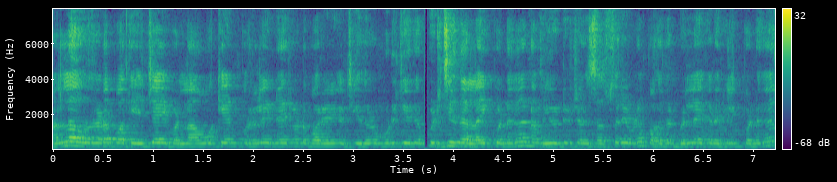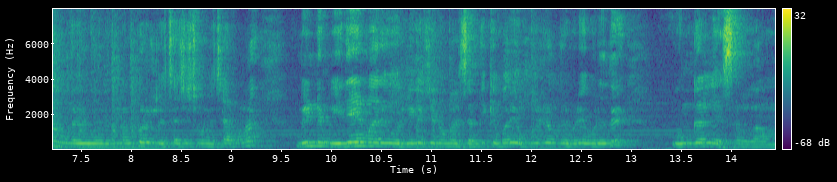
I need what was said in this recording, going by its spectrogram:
நல்லா ஒரு தடவை பார்த்து என்ஜாய் பண்ணலாம். ஓகேன்னு பொருளை நேர்கொண்ட பார்வை நிகழ்ச்சி இதோட முடிஞ்சது. பிடிச்சிருந்தா லைக் பண்ணுங்கள் நம்ம யூடியூப் சேனல் சப்ஸ்கிரைப் பண்ணி பக்கத்தில் பெல் ஐக்கனை கிளிக் பண்ணுங்கள் உங்கள் நண்பர்களுக்கு சஜஸ்ட் பண்ண ஷேர் பண்ணால் மீண்டும் இதே மாதிரி ஒரு நிகழ்ச்சியில் உங்களை சந்திக்கும் வரை உங்களிடம் விடைபெறுவது உங்கள் எஸ்எல்லாம்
